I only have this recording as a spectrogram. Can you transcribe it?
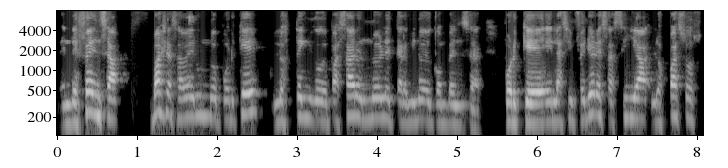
en defensa, Vaya a saber uno por qué los técnicos que pasaron no le terminó de convencer, porque en las inferiores hacía los pasos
